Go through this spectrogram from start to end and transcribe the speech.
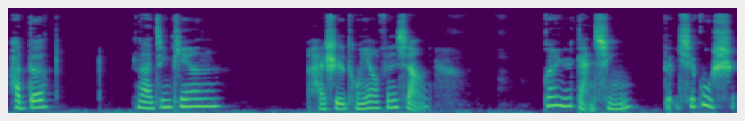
好的，那今天还是同样分享关于感情的一些故事，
